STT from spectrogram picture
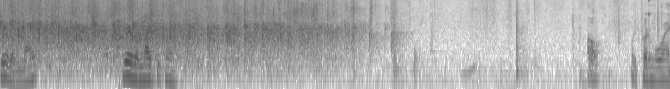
We have a mic? We have a microphone? We put him away.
